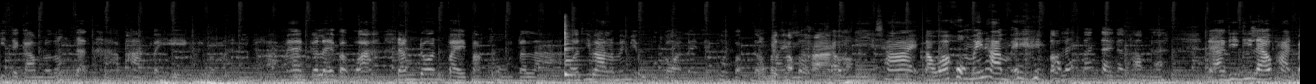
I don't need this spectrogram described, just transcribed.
กิจกรรมเราต้องจัดหาพานไปเองหรือประมาณนี้นะคะแม่แอนก็เลยแบบว่าดันด้นไปปักโคงตลาดเพราะที่บ้านเราไม่มีอุปกรณ์อะไรเลยพวกแบบดอกไม้สดแถวนี้ใช่ แต่ว่าคงไม่ทำเองตอนแรกตั้งใจจะทำนะแต่อาทิตย์ที่แล้วผ่านไป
